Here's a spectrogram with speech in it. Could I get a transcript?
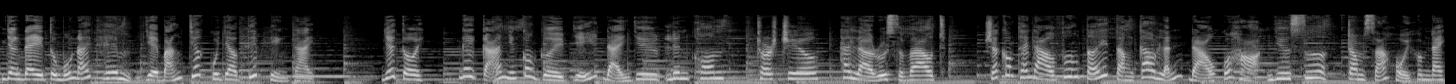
Nhân đây tôi muốn nói thêm về bản chất của giao tiếp hiện đại. Với tôi, ngay cả những con người vĩ đại như Lincoln, Churchill hay là Roosevelt sẽ không thể nào vươn tới tầm cao lãnh đạo của họ như xưa trong xã hội hôm nay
